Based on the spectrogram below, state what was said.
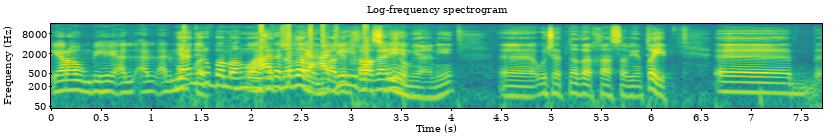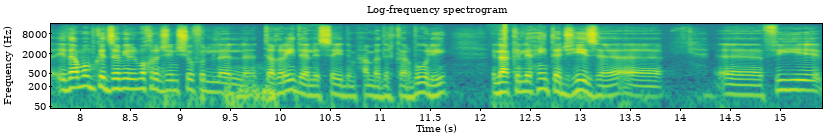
يرون به ال- ال- المنقذ يعني ربما هم شيء نظرهم هذه الخاص. بهم يعني. آه، وجهة نظر خاصة بهم. طيب آه، إذا ممكن زميل المخرج نشوف ال- ال- التغريدة للسيد محمد الكربولي لكن لحين تجهيزها آه، آه، في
